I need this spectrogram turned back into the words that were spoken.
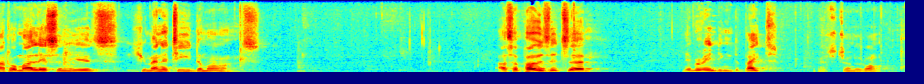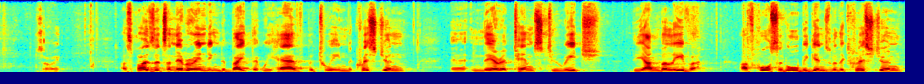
title of my lesson is Humanity Demands. I suppose it's a never ending debate. Let's turn it on. Sorry. I suppose it's a never ending debate that we have between the Christian and their attempts to reach the unbeliever. Of course, it all begins with a Christian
